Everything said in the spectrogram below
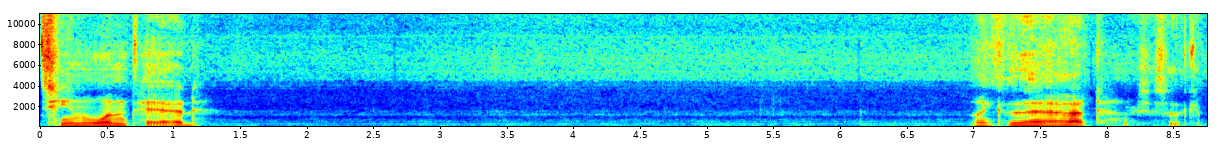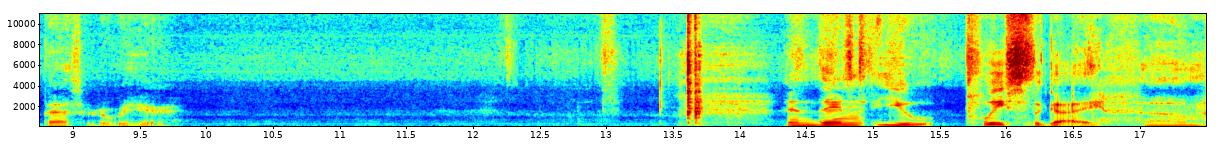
tin one pad like that. Where's the capacitor over here? And then you place the guy. Um,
